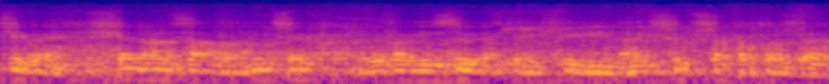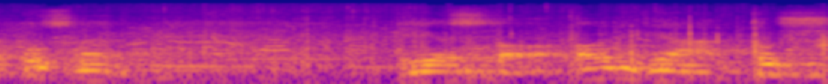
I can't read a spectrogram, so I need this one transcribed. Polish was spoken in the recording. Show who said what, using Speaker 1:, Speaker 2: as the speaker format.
Speaker 1: Widzimy siedem zawodniczek, rywalizuje w tej chwili najszybsza po torze ósmym. Jest to Olivia Tusz.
